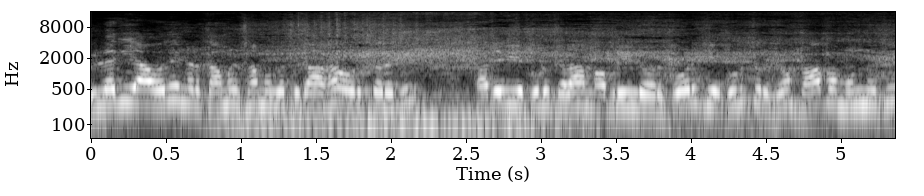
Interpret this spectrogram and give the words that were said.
விலகியாவது எங்கள் தமிழ் சமூகத்துக்காக ஒருத்தருக்கு பதவியை கொடுக்கலாம் அப்படின்ற ஒரு கோரிக்கையை கொடுத்துருக்கோம். பாப்பா முன்னுக்கு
